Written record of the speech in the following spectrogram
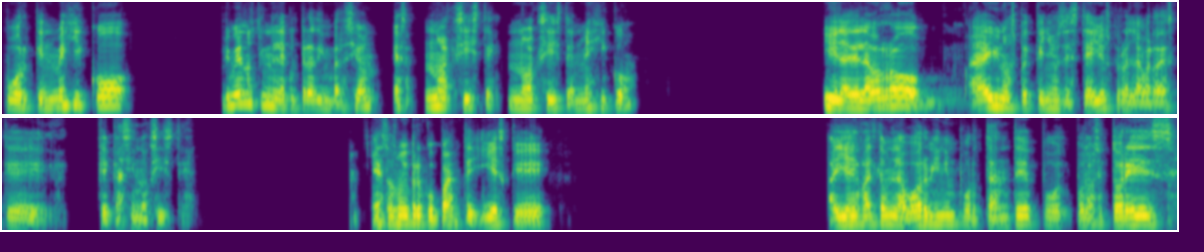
porque en México, primero no tienen la cultura de inversión, esa no existe, no existe en México. Y la del ahorro, hay unos pequeños destellos, pero la verdad es que, que casi no existe. Esto es muy preocupante y es que ahí hay falta un labor bien importante por, por los sectores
